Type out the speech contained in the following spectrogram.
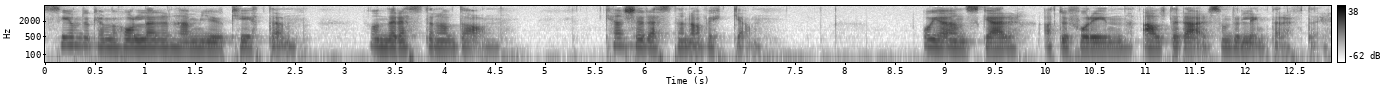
Se om du kan behålla den här mjukheten under resten av dagen. Kanske resten av veckan. Och jag önskar att du får in allt det där som du längtar efter.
